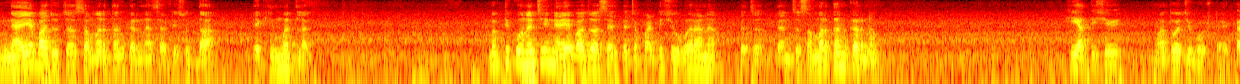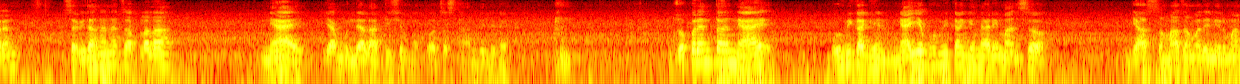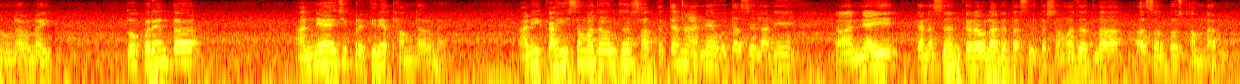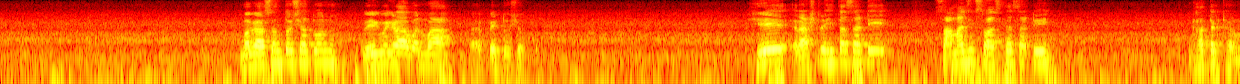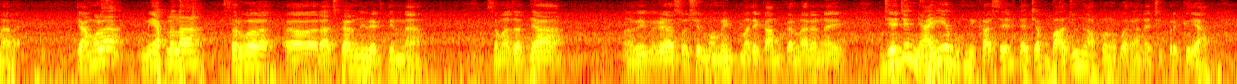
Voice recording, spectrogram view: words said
न्याय बाजूचं समर्थन करण्यासाठी सुद्धा एक हिंमत लागते मग ती कोणाची न्याय बाजू असेल त्याच्या पाठीशी उभं राहणं त्याचं त्यांचं समर्थन करणं ही अतिशय महत्त्वाची गोष्ट आहे. कारण संविधानानंच आपल्याला न्याय या मूल्याला अतिशय महत्त्वाचं स्थान दिलेलं आहे. जोपर्यंत न्याय भूमिका घेण न्याय्य भूमिका घेणारी माणसं या समाजामध्ये निर्माण होणार नाही तोपर्यंत अन्यायाची प्रक्रिया थांबणार नाही. आणि काही समाजावर जर सातत्यानं अन्याय होत असेल आणि अन्यायी त्यांना सहन करावं लागत असेल तर समाजातला असंतोष थांबणार नाही. मग असंतोषातून वेगवेगळा वनवा पेटू शकतो. हे राष्ट्रहितासाठी सामाजिक स्वास्थ्यासाठी घातक ठरणार आहे. त्यामुळं मी आपल्याला सर्व राजकारणी व्यक्तींना समाजातल्या वेगवेगळ्या सोशल मुवमेंटमध्ये काम करणाऱ्यांना जे जे न्याय्य भूमिका असेल त्याच्या बाजूनं आपण उभं राहण्याची प्रक्रिया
